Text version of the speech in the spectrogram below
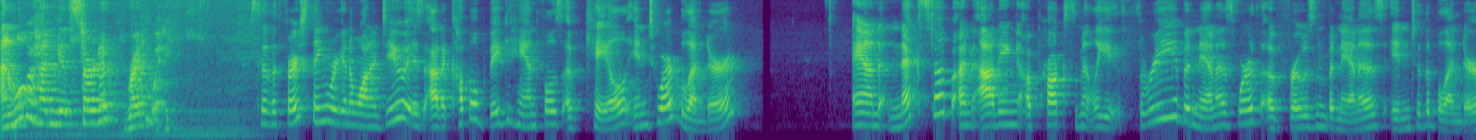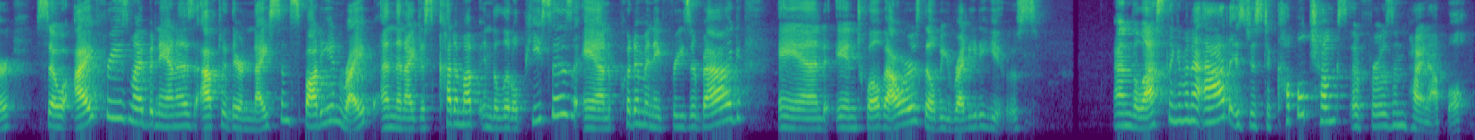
and we'll go ahead and get started right away. So the first thing we're gonna wanna do is add a couple big handfuls of kale into our blender. And next up, I'm adding approximately three bananas worth of frozen bananas into the blender. So I freeze my bananas after they're nice and spotty and ripe, and then I just cut them up into little pieces and put them in a freezer bag, and in 12 hours, they'll be ready to use. And the last thing I'm gonna add is just a couple chunks of frozen pineapple.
